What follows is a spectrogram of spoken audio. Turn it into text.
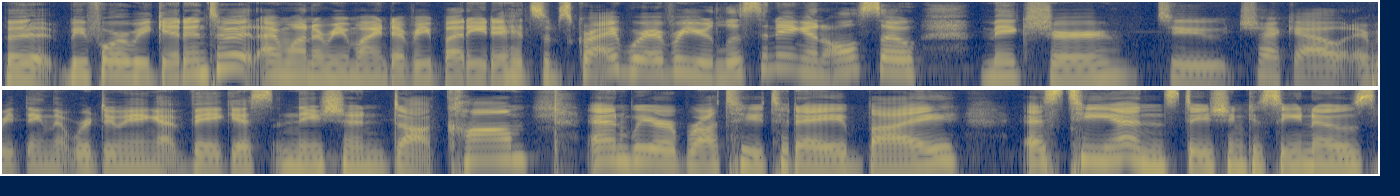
But before we get into it, I want to remind everybody to hit subscribe wherever you're listening and also make sure to check out everything that we're doing at vegasnation.com. And we are brought to you today by STN Station Casinos.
